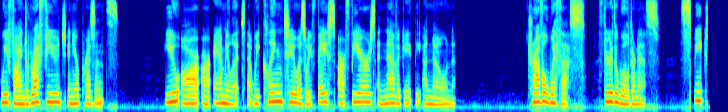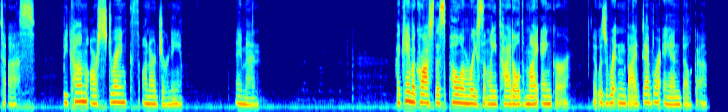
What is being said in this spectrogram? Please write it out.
We find refuge in your presence. You are our amulet that we cling to as we face our fears and navigate the unknown. Travel with us through the wilderness. Speak to us. Become our strength on our journey. Amen. I came across this poem recently titled My Anchor. It was written by Deborah Ann Belka.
